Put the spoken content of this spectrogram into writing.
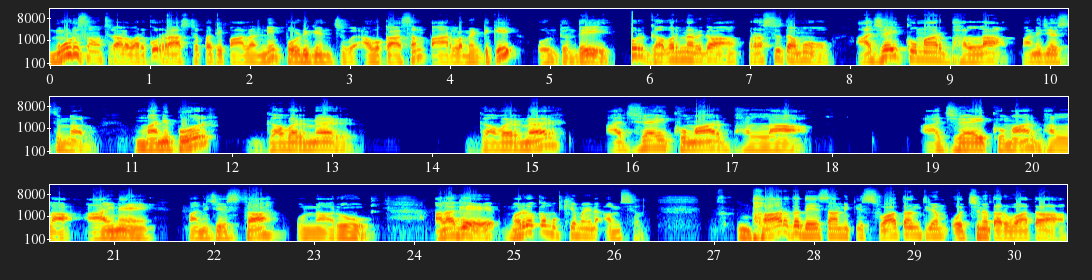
మూడు సంవత్సరాల వరకు రాష్ట్రపతి పాలనని పొడిగించు అవకాశం పార్లమెంట్కి ఉంటుంది. గవర్నర్గా ప్రస్తుతము అజయ్ కుమార్ భల్లా పనిచేస్తున్నారు. మణిపూర్ గవర్నర్. గవర్నర్ అజయ్ కుమార్ భల్లా. అజయ్ కుమార్ భల్లా ఆయనే పనిచేస్తా ఉన్నారు. అలాగే మరొక ముఖ్యమైన అంశం. భారతదేశానికి స్వాతంత్ర్యం వచ్చిన తరువాత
